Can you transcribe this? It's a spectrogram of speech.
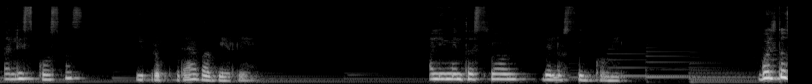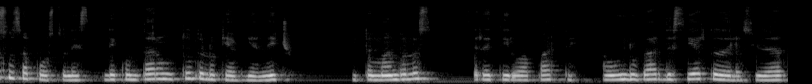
tales cosas? Y procuraba verle. Alimentación de los cinco mil. Vueltos sus apóstoles, le contaron todo lo que habían hecho, y tomándolos, se retiró aparte a un lugar desierto de la ciudad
